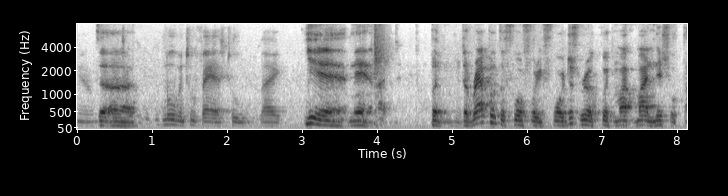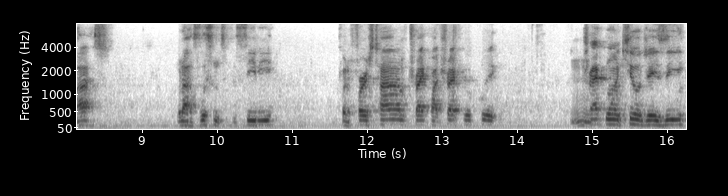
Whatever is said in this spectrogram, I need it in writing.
you know, the, uh, moving too fast too. Like, yeah, man. I, but mm-hmm. the wrap up the 444, just real quick, my, my initial thoughts when I was listening to the CD for the first time, track by track, real quick. Mm-hmm. Track one, Kill Jay Z,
